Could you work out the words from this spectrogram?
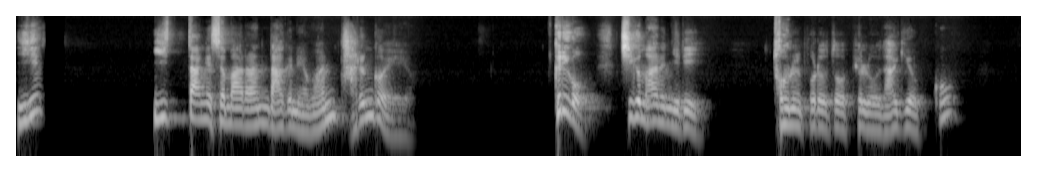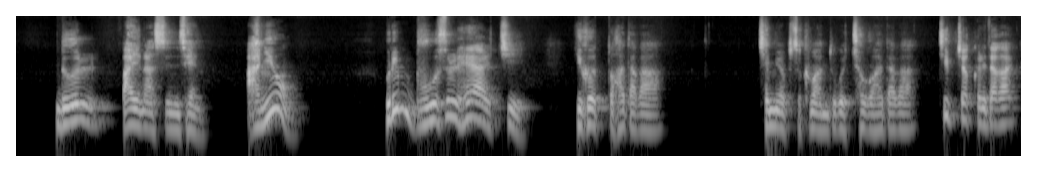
이게 이 땅에서 말하는 나그네와는 다른 거예요. 그리고 지금 하는 일이 돈을 벌어도 별로 낙이 없고 늘 마이너스 인생. 아니요. 우린 무엇을 해야 할지 이것도 하다가 재미없어 그만두고 저거 하다가 찝쩍거리다가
